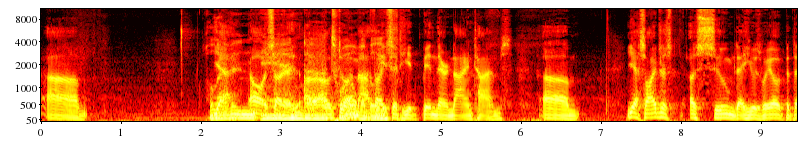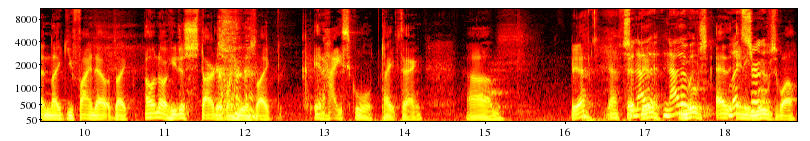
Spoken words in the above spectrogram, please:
Um, 11 yeah. Oh, sorry. and, I, I uh, was 12, doing I math. I, said he had been there nine times. Um, yeah, so I just assumed that he was way older, but then like you find out like, oh no, he just started when he was like in high school type thing. Um, yeah, yeah. So fit now that- now that moves and, and let's he sort moves well.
